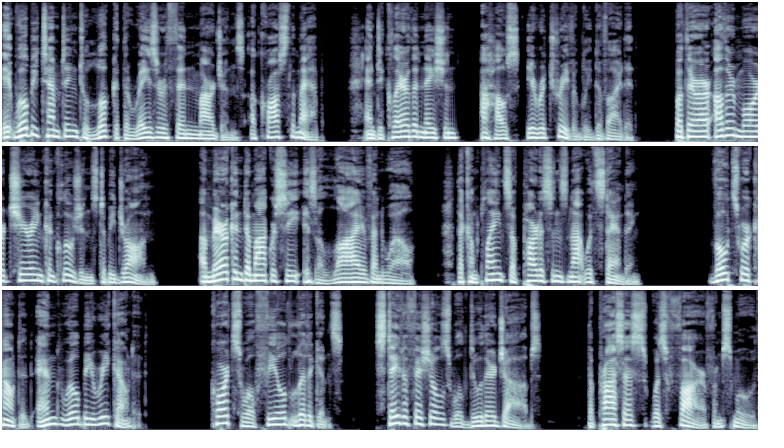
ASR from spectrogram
it will be tempting to look at the razor thin margins across the map and declare the nation a house irretrievably divided. But there are other more cheering conclusions to be drawn. American democracy is alive and well, the complaints of partisans notwithstanding. Votes were counted and will be recounted. Courts will field litigants State officials will do their jobs. The process was far from smooth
